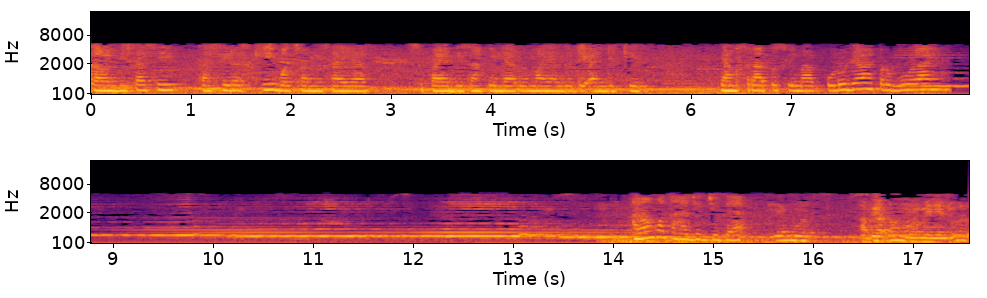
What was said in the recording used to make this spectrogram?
Kalau bisa sih kasih rezeki buat suami saya supaya bisa pindah rumah yang gedean dikit. Yang 150 dah per bulan. Abang mau tahajud juga? Iya, Bu. Tapi aku mau nanya dulu,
